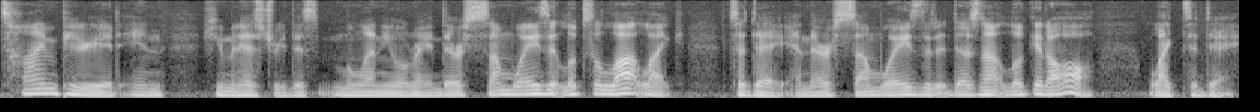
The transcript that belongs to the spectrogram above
time period in human history, this millennial reign. There are some ways it looks a lot like today, and there are some ways that it does not look at all like today.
